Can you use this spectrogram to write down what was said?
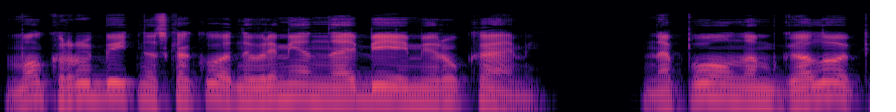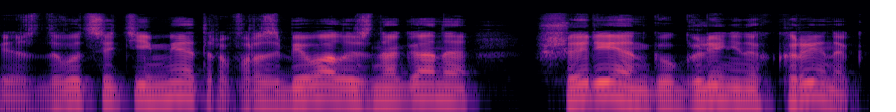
Мог рубить на скаку одновременно обеими руками. На полном галопе с 20 метров разбивал из нагана шеренгу глиняных крынок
